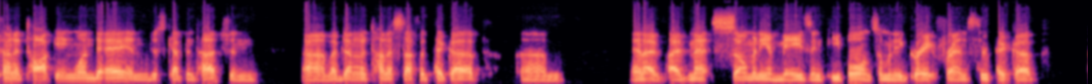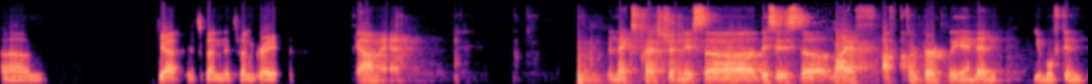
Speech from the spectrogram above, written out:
kind of talking one day and just kept in touch. And um, I've done a ton of stuff with Pickup, um, and I've I've met so many amazing people and so many great friends through Pickup. Um, yeah, it's been it's been great. Yeah, man. The next question is: uh, This is the life after Berklee, and then you moved in.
